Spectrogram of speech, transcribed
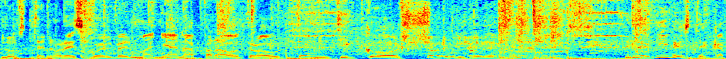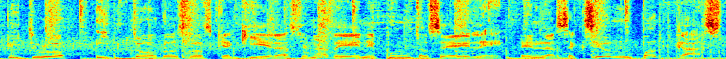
Los tenores vuelven mañana para otro auténtico show de deportes. Revive este capítulo y todos los que quieras en adn.cl en la sección podcast.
